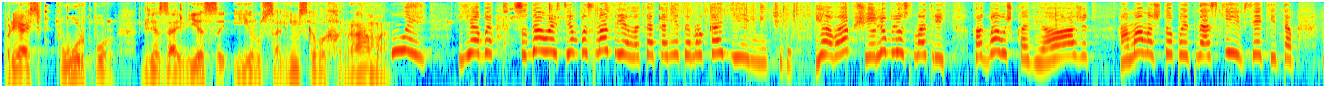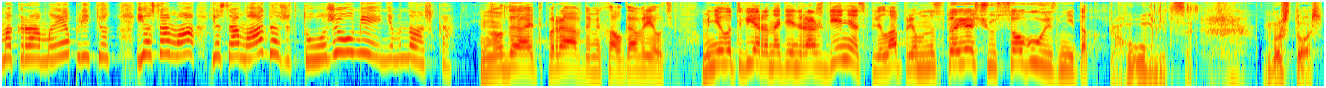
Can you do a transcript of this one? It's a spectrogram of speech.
Прясь пурпур для завесы Иерусалимского храма. Ой, я бы с удовольствием посмотрела, как они там рукодельничали. Я вообще люблю смотреть, как бабушка вяжет А мама штопает носки и всякие там макраме плетет. Я сама, я сама даже тоже умею немножко. Ну да, это правда, Михаил Гаврилович. Мне вот Вера на день рождения сплела прям настоящую сову из ниток. Умница. Ну что ж,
